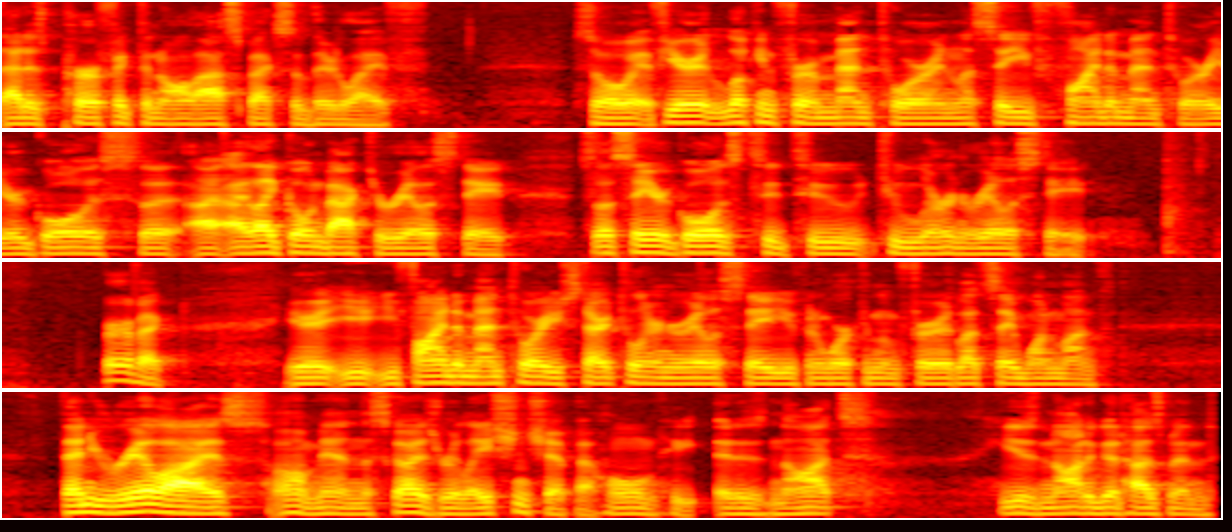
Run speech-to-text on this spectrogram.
that is perfect in all aspects of their life. So if you're looking for a mentor, and let's say you find a mentor, your goal is to, I, I like going back to real estate. So let's say your goal is to to to learn real estate. Perfect. You're, you you find a mentor, you start to learn real estate. You've been working them for let's say one month. Then you realize, oh man, this guy's relationship at home, he it is not, he is not a good husband.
